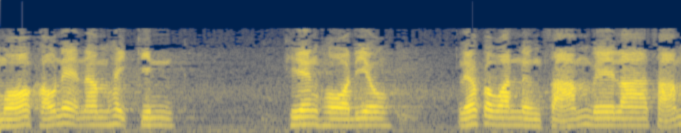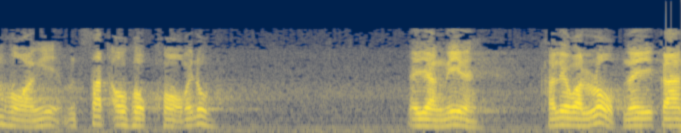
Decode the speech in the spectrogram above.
หมอเขาแนะนำให้กินเพียงห่อเดียว แล้วก็วันหนึ่งสามเวลาสามห่ออย่างนี้มันซัดเอาหกห่อไปนู่น ไอ้อย่างนี้เนี่ยเขาเรียกว่าโลภในการ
